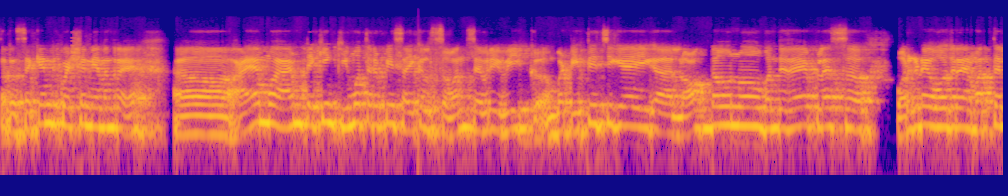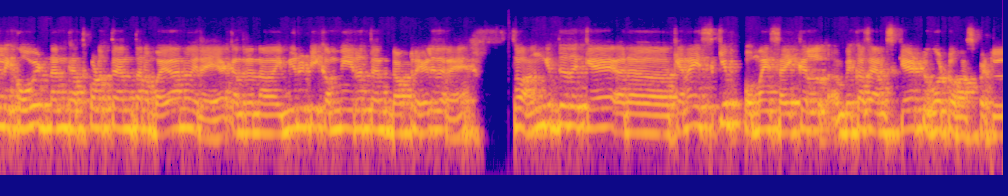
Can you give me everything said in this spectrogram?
ಸರ್ ಸೆಕೆಂಡ್ ಕ್ವೆಶನ್ ಏನಂದ್ರೆ I am I am taking chemotherapy cycles once every week but ಇತ್ತೀಚೆಗೆ ಈಗ ಲಾಕ್ ಡೌನ್ ಬಂದಿದೆ ಪ್ಲಸ್ ಹೊರಗಡೆ ಹೋದ್ರೆ ಮತ್ತೆ ಅಲ್ಲಿ ಕೋವಿಡ್ ನನ್ಗೆ ಹತ್ಕೊಳ್ಳುತ್ತೆ ಅಂತ ಭಯನೂ ಇದೆ. ಯಾಕಂದ್ರೆ ನಾವು ಇಮ್ಯುನಿಟಿ ಕಮ್ಮಿ ಇರುತ್ತೆ ಅಂತ ಡಾಕ್ಟರ್ ಹೇಳಿದ್ದಾರೆ ಸೊ ಹಂಗಿದ್ದದಕ್ಕೆ can I skip my cycle because I am scare to go to hospital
